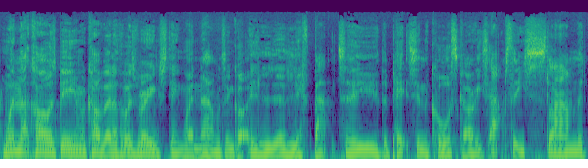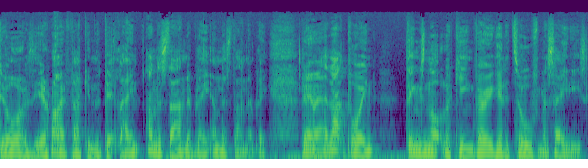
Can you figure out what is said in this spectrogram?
when that car was being recovered, I thought it was very interesting when Hamilton got a lift back to the pits in the course car. He absolutely slammed the door as he arrived back in the pit lane. Understandably, understandably. But anyway, at that point, things not looking very good at all for Mercedes.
